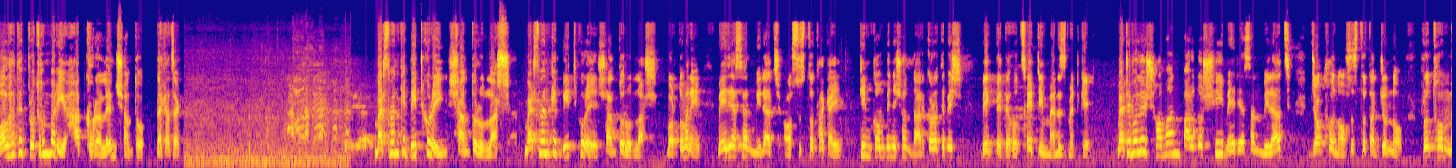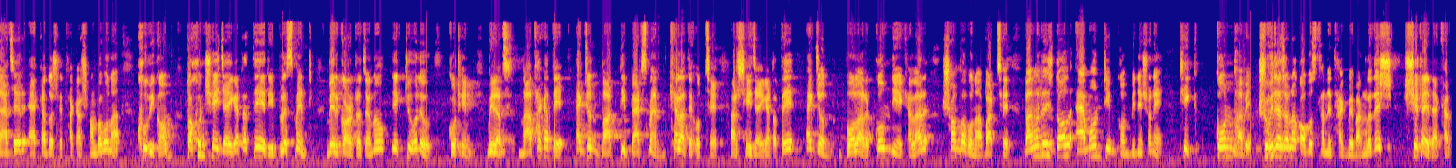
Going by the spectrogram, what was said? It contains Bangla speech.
বল হাতে প্রথমবারই হাত ঘোরালেন শান্ত। দেখা যাক। ব্যাটসম্যানকে বিট করেই শান্তর উল্লাস। ব্যাটসম্যানকে বিট করে শান্তর উল্লাস। বর্তমানে মেহেদি হাসান, মিরাজ অসুস্থ থাকায় টিম কম্বিনেশন দাঁড় করাতে বেশ বেগ পেতে হচ্ছে টিম ম্যানেজমেন্টকে। ব্যাটে বলে সমান পারদর্শী মেহেদি হাসান মিরাজ যখন অসুস্থতার জন্য প্রথম ম্যাচের একাদশে থাকার সম্ভাবনা খুবই কম, তখন সেই জায়গাটাতে রিপ্লেসমেন্ট বের করাটা যেন একটু হলেও কঠিন। মিরাজ না থাকাতে একজন বাড়তি ব্যাটসম্যান খেলাতে হচ্ছে, আর সেই জায়গাটাতে একজন বলার কম নিয়ে খেলার সম্ভাবনা বাড়ছে। বাংলাদেশ দল এমন টিম কম্বিনেশনে ঠিক কোনভাবে সুবিধাজনক অবস্থানে থাকবে বাংলাদেশ, সেটাই দেখার।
